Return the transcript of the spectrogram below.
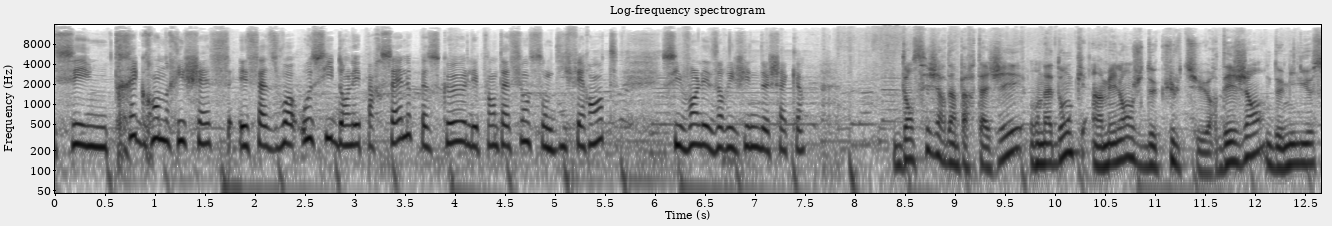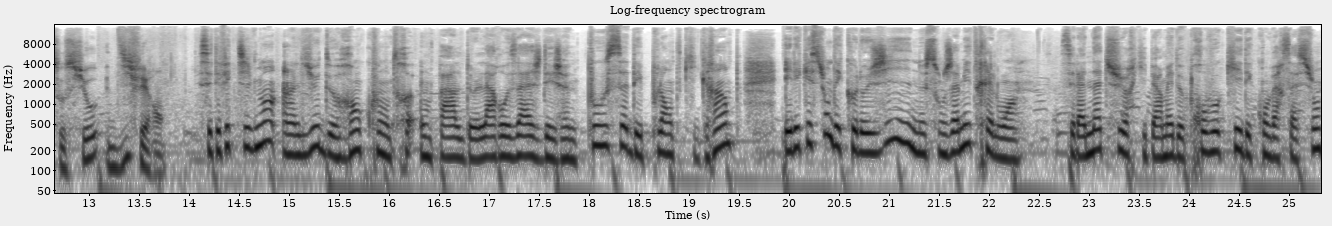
c'est une très grande richesse et ça se voit aussi dans les parcelles parce que les plantations sont différentes suivant les origines de chacun. Dans ces jardins partagés, on a donc un mélange de cultures, des gens de milieux sociaux différents. C'est effectivement un lieu de rencontre. On parle de l'arrosage des jeunes pousses, des plantes qui grimpent, et les questions d'écologie ne sont jamais très loin. C'est la nature qui permet de provoquer des conversations,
